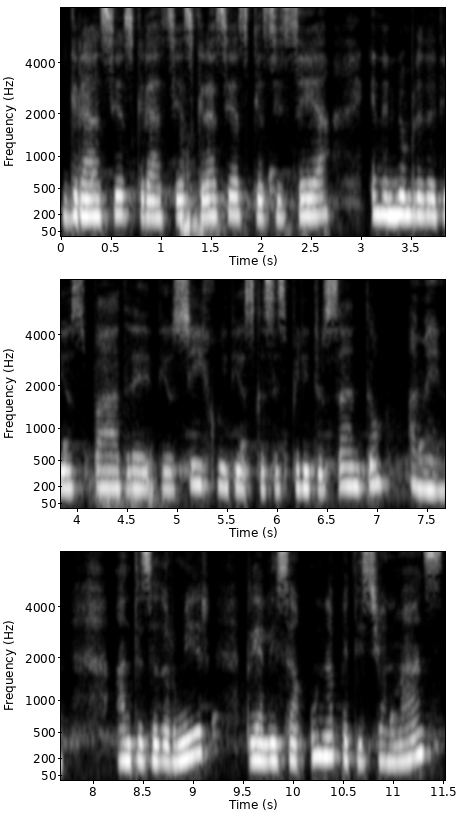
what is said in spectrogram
Gracias, gracias, gracias que así sea, en el nombre de Dios Padre, Dios Hijo y Dios que es Espíritu Santo. Amén. Antes de dormir, realiza una petición más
